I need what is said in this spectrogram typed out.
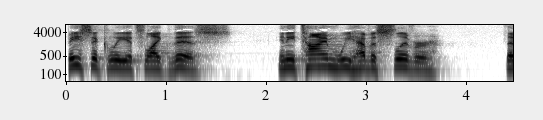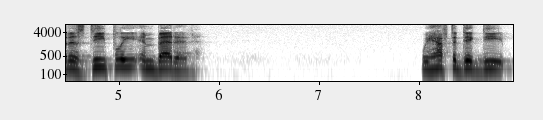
Basically, it's like this anytime we have a sliver that is deeply embedded, we have to dig deep.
